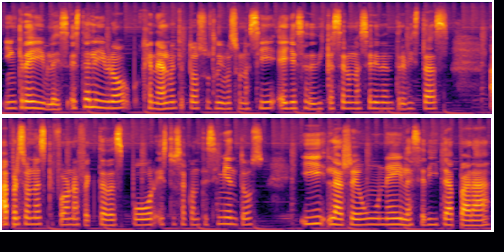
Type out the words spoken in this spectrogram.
increíbles. Este libro, generalmente todos sus libros son así. Ella se dedica a hacer una serie de entrevistas a personas que fueron afectadas por estos acontecimientos y las reúne y las edita para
